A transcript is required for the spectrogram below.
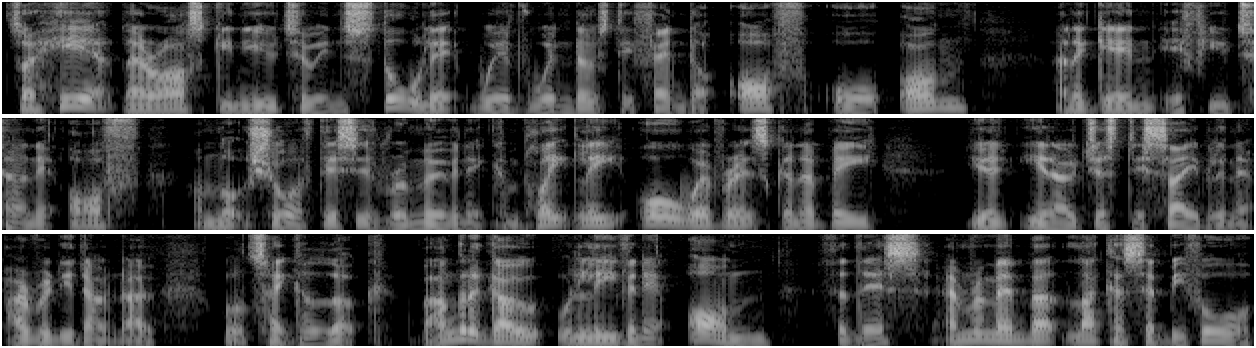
So here they're asking you to install it with Windows Defender off or on. And again, if you turn it off, I'm not sure if this is removing it completely or whether it's going to be, you, you know, just disabling it. I really don't know. We'll take a look. But I'm going to go leaving it on for this. And remember, like I said before,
